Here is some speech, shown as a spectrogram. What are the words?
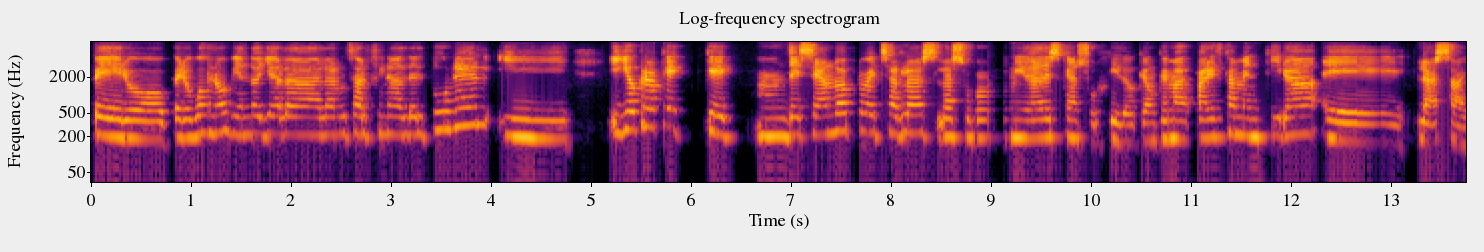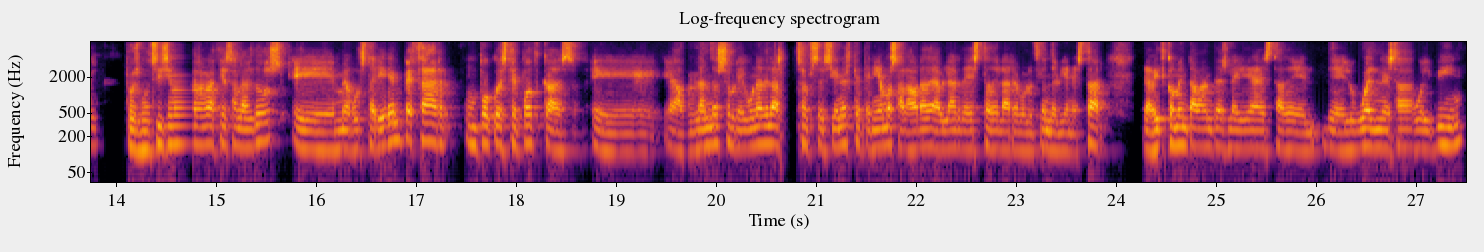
pero, pero bueno, viendo ya la, luz al final del túnel y, yo creo que, que mm, deseando aprovechar las, las, oportunidades que han surgido, que aunque parezca mentira, eh, las hay. Pues muchísimas gracias a las dos. Eh, me gustaría empezar un poco este podcast eh, hablando sobre una de las obsesiones que teníamos a la hora de hablar de esto de la revolución del bienestar. David comentaba antes la idea esta del, wellness a well-being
